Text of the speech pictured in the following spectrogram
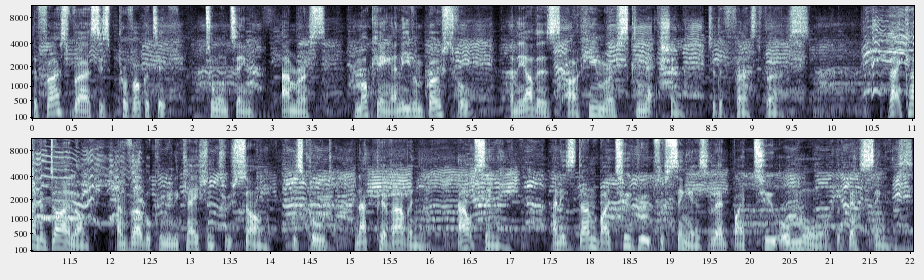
The first verse is provocative, taunting, amorous, mocking, and even boastful, and the others are a humorous connection to the first verse. That kind of dialogue and verbal communication through song is called nadpevavanje, outsinging, and it's done by two groups of singers led by two or more of the best singers.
